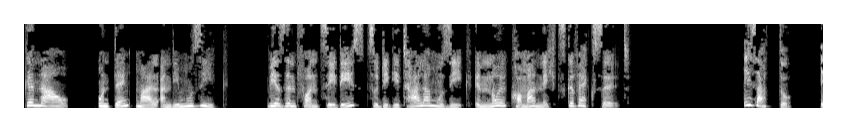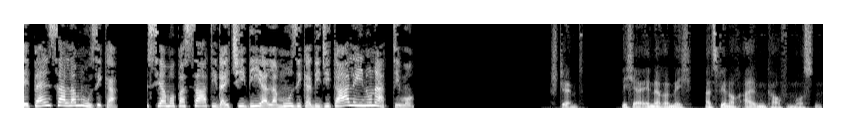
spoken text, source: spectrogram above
Genau. Und denk mal an die Musik. Wir sind von CDs zu digitaler Musik in 0, nichts gewechselt. Esatto. E pensa alla musica. Siamo passati dai CD alla musica digitale in un attimo. Stimmt. Ich erinnere mich, als wir noch Alben kaufen mussten,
